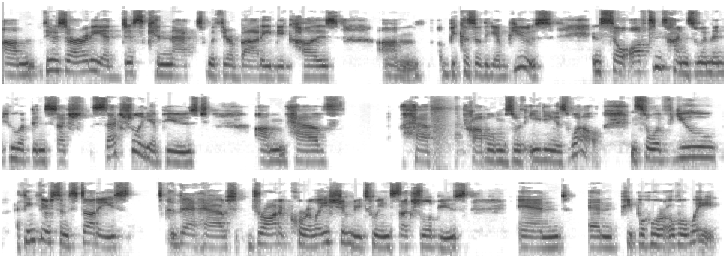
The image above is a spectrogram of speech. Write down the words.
um, there's already a disconnect with your body because um, because of the abuse. And so, oftentimes, women who have been sex- sexually abused um, have have problems with eating as well. And so, if you, I think there's some studies that have drawn a correlation between sexual abuse and and people who are overweight.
